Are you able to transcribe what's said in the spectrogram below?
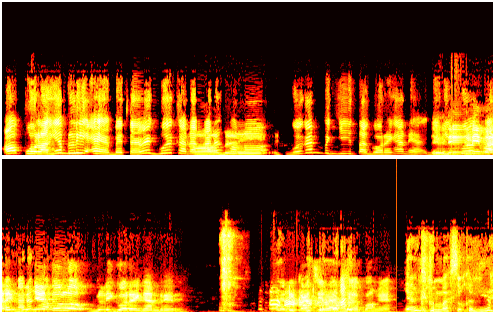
Oh pulangnya beli eh btw gue kadang-kadang Oh, beli. kalau gue kan pencinta gorengan ya. Jadi gue lima kadang-kadang ribunya itu lu beli gorengan, Rin. Gak dikasih lagi abangnya. Yang gak masuk ke dia.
